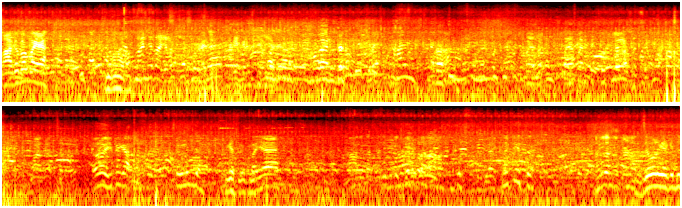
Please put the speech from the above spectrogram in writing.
मागे बघ बाया जवळ घ्या किती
